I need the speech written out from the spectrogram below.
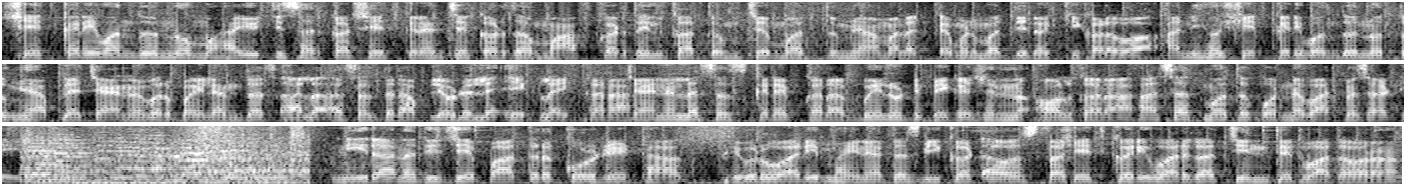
शेतकरी बंधूंनो महायुती सरकार शेतकऱ्यांचे कर्ज माफ करतील का? तुमचे मत तुम्ही आम्हाला कमेंटमध्ये नक्की कळवा. आणि हो शेतकरी बंधूंनो तुम्ही आपल्या चॅनलवर पहिल्यांदाच आला असाल तर आपल्या व्हिडिओला एक लाईक करा. चॅनलला सबस्क्राईब करा. बेल नोटिफिकेशनला ऑल करा. असाच महत्त्वपूर्ण बातम्यासाठी. नीरा नदीचे पात्र कोरडे ठाक फेब्रुवारी महिन्यातच बिकट अवस्था शेतकरी वर्गात चिंतेत वातावरण.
